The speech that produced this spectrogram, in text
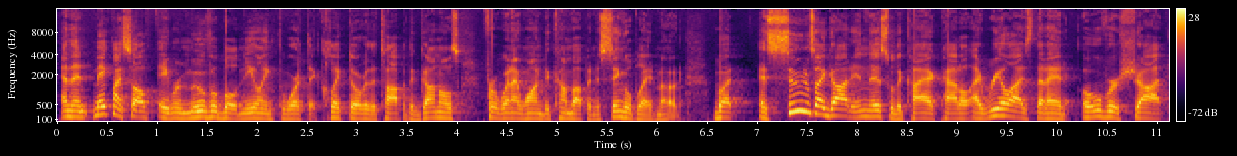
and then make myself a removable kneeling thwart that clicked over the top of the gunnels for when I wanted to come up into single blade mode. But as soon as I got in this with a kayak paddle, I realized that I had overshot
